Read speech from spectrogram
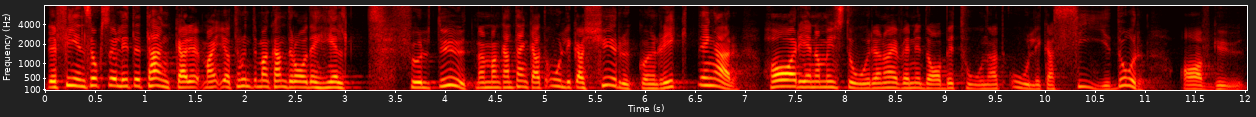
det finns också lite tankar, jag tror inte man kan dra det helt fullt ut, men man kan tänka att olika kyrkoinriktningar har genom historien och även idag betonat olika sidor av Gud.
